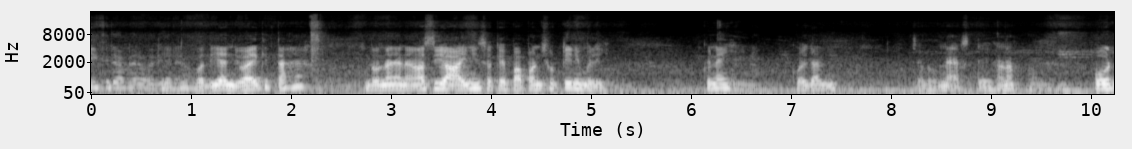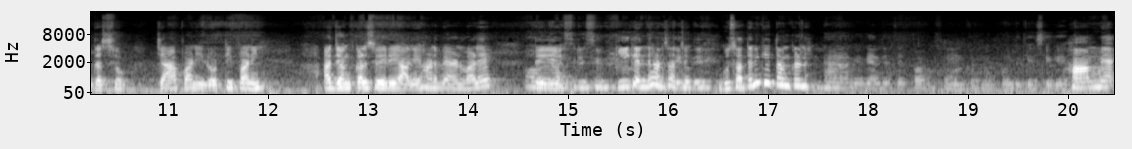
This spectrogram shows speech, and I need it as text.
ਠੀਕ ਰਿਹਾ ਮੇਰਾ ਵਧੀਆ ਇੰਜੋਏ ਕੀਤਾ ਹੈ। ਦੋਨਾਂ ਜਣੇ ਅਸੀਂ ਆ ਹੀ ਨਹੀਂ ਸਕੇ ਪਾਪਾ ਨੂੰ ਛੁੱਟੀ ਨਹੀਂ ਮਿਲੀ। ਕਿ ਨਹੀਂ? ਕੋਈ ਗੱਲ ਨਹੀਂ। ਚਲੋ ਨੈਕਸਟ ਡੇ ਹਨਾ? ਹੋਰ ਦੱਸੋ ਚਾਹ ਪਾਣੀ ਰੋਟੀ ਪਾਣੀ? ਅੱਜ ਅੰਕਲ ਸਵੇਰੇ ਆ ਗਏ ਹਨ ਵੈਣ ਵਾਲੇ ਤੇ। ਕੀ ਕਹਿੰਦੇ ਹਨ ਸੱਚ? ਗੁੱਸਾ ਤਾਂ ਨਹੀਂ ਕੀਤਾ ਅੰਕਲ ਨੇ? ਨਾ ਨਾ ਕਹਿੰਦੇ ਤੇਰੇ ਪਾਪਾ ਫੋਨ ਕਰਨਾ ਭੁੱਲ ਗਏ ਸੀਗੇ ਹਾਂ, ਮੈਂ-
